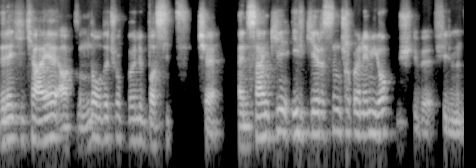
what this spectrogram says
Direkt hikaye aklımda o da çok böyle basitçe. Hani sanki ilk yarısının çok önemi yokmuş gibi filmin.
